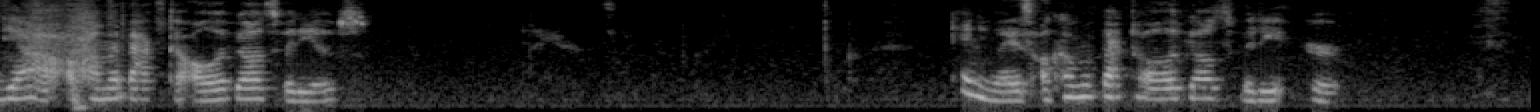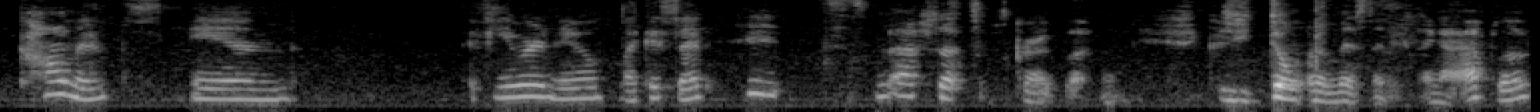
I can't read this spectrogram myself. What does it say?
yeah, I'll comment back to all of y'all's videos. Anyways, I'll comment back to all of y'all's video er, comments, and if you are new, like I said, hit smash that subscribe button because you don't want to miss anything I upload.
